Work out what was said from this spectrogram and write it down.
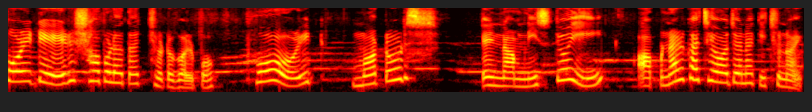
ফোর্ডের সফলতার ছোট গল্প। ফোর্ড মোটরস এর নাম নিশ্চয়ই আপনার কাছে অজানা কিছু নয়।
